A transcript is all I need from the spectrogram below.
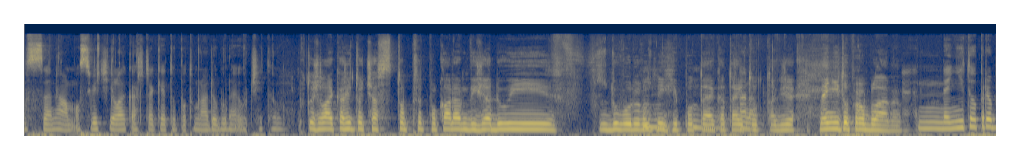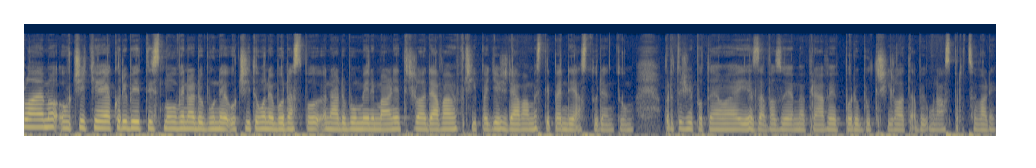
se nám osvědčí lékař, tak je to potom na dobu neurčitou. Protože lékaři to často předpokládám vyžadují z důvodu různých mm-hmm. hypoték a tady to, takže není to problém. Není to problém, určitě jako kdyby ty smlouvy na dobu neurčitou nebo na, spo, na dobu minimálně tří let dáváme v případě, že dáváme stipendia studentům, protože potom je zavazujeme právě po dobu tří let, aby u nás pracovali.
